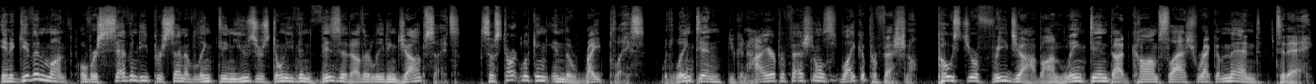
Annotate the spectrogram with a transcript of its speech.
In a given month, over 70% of LinkedIn users don't even visit other leading job sites. So start looking in the right place. With LinkedIn, you can hire professionals like a professional. Post your free job on linkedin.com slash recommend today.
